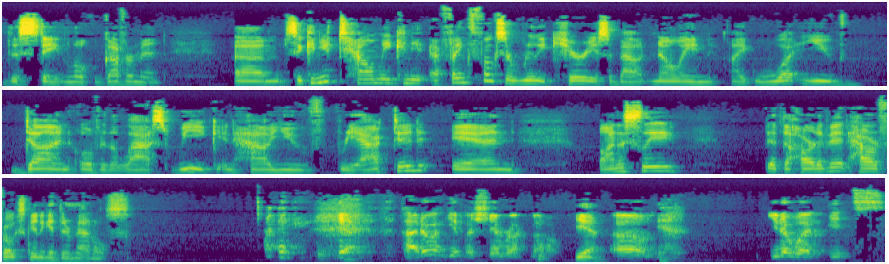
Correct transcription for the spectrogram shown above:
the state and local government. Um, so can you tell me? Can you? I think folks are really curious about knowing like what you've done over the last week and how you've reacted. And honestly, at the heart of it, how are folks going to get their medals? yeah. How do I get my Shamrock medal? Yeah, Um, Yeah. You know what? It's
